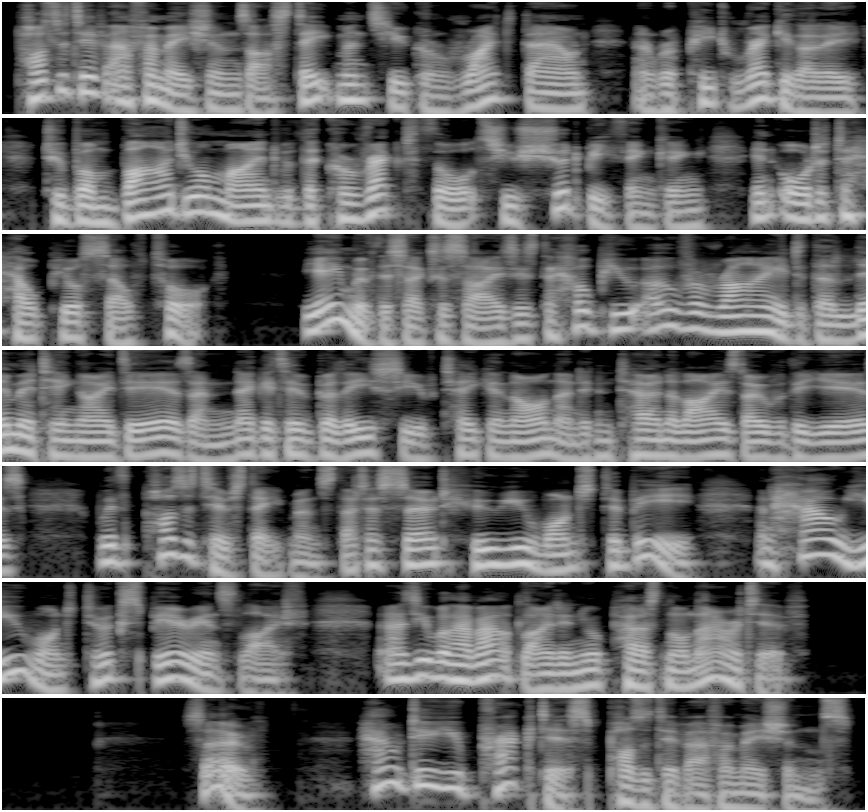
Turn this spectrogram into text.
Positive affirmations are statements you can write down and repeat regularly to bombard your mind with the correct thoughts you should be thinking in order to help your self talk. The aim of this exercise is to help you override the limiting ideas and negative beliefs you've taken on and internalized over the years with positive statements that assert who you want to be and how you want to experience life, as you will have outlined in your personal narrative. So, how do you practice positive affirmations?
